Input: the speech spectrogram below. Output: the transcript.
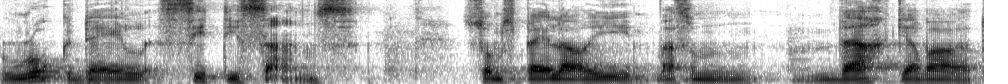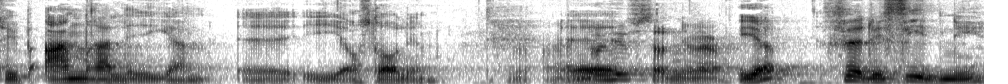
Rockdale City Suns. Som spelar i vad som verkar vara typ andra ligan i Australien. Det var hyfsad nivå. Ja, född i Sydney,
